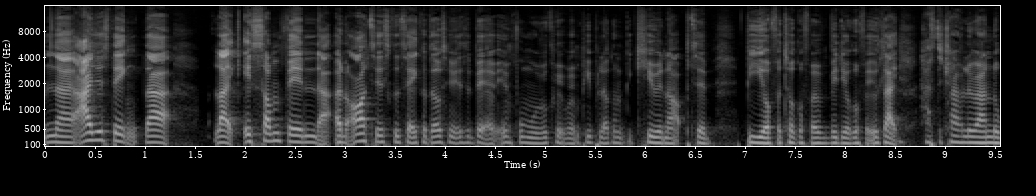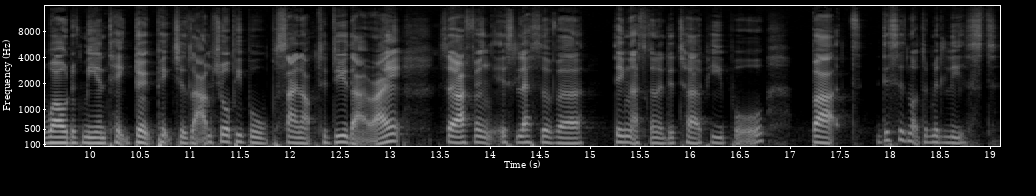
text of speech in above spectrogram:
no, I just think that like it's something that an artist could say because obviously it's a bit of informal recruitment. People are going to be queuing up to be your photographer and videographer. It was like have to travel around the world with me and take dope pictures. Like I'm sure people sign up to do that, right? So I think it's less of a thing that's going to deter people. But this is not the Middle East.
